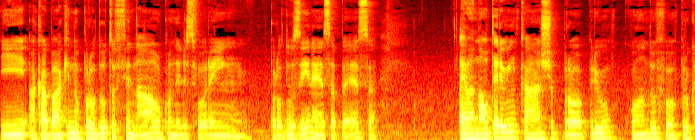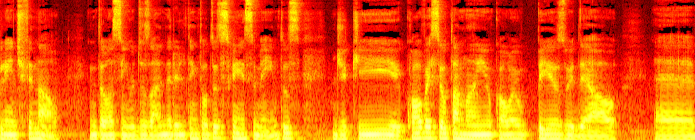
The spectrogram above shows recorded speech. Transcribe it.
e acabar que no produto final, quando eles forem produzir né, essa peça, ela não teria o encaixe próprio quando for para o cliente final. Então, assim, o designer ele tem todos esses conhecimentos de que qual vai ser o tamanho, qual é o peso ideal é,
